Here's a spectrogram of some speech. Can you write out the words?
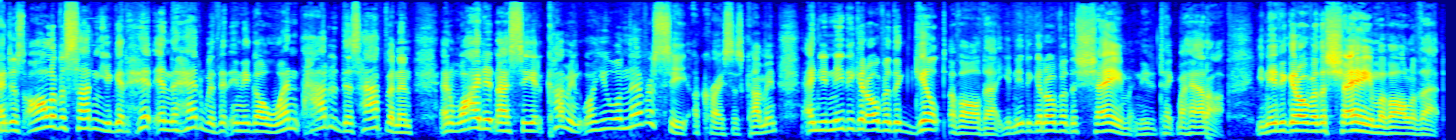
and just all of a sudden you get hit in the head with it and you go when how did this happen? And and why didn't i see it coming? Well you will never see a crisis coming and you need to get over the guilt of all that. You need to get over the shame. I need to take my hat off. You need to get over the shame of all of that.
